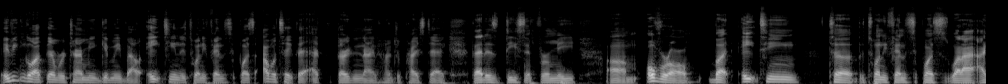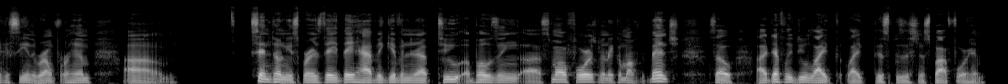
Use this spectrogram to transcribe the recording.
If he can go out there and return me and give me about 18 to 20 fantasy points, I would take that at the 3900 price tag. That is decent for me um, overall, but 18 to the 20 fantasy points is what I, I can see in the realm for him. Um, San Antonio Spurs, they they have been giving it up to opposing uh, small forwards when they come off the bench. So I definitely do like like this position spot for him.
